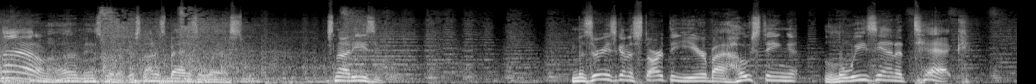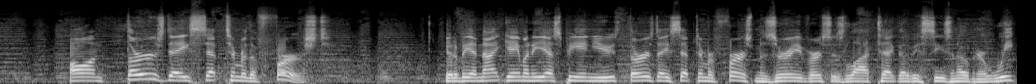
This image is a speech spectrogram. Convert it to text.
I don't know. I mean, it's whatever. It's not as bad as the West. It's not easy. Missouri is going to start the year by hosting Louisiana Tech on Thursday, September the 1st. It'll be a night game on ESPNU Thursday, September 1st, Missouri versus La Tech. That'll be a season opener. Week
